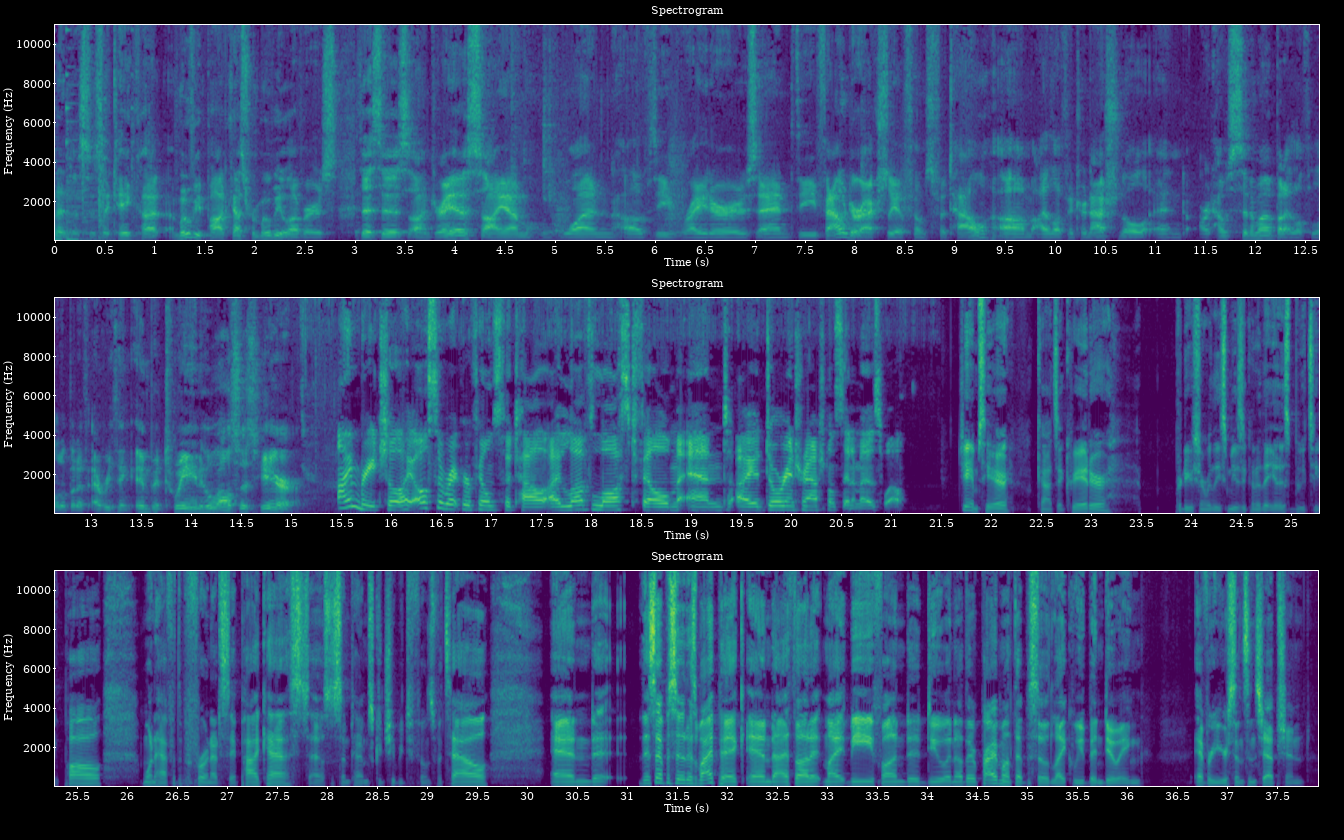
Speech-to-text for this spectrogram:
Jake Cut, and this is a K Cut, a movie podcast for movie lovers. This is Andreas. I am one of the writers and the founder, actually, of Films Fatale. Um, I love international and art house cinema, but I love a little bit of everything in between. Who else is here? I'm Rachael. I also write for Films Fatale. I love lost film, and I adore international cinema as well. James here, content creator produce and release music under the alias Boutique Paul. one half of the Prefer Not to Say podcast. I also sometimes contribute to Films Fatale. And this episode is my pick, and I thought it might be fun to do another Pride Month episode like we've been doing every year since inception.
